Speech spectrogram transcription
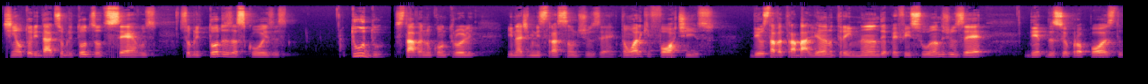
tinha autoridade sobre todos os outros servos, sobre todas as coisas. Tudo estava no controle e na administração de José. Então, olha que forte isso. Deus estava trabalhando, treinando e aperfeiçoando José dentro do seu propósito,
